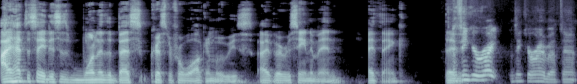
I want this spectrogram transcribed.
I have to say, this is one of the best Christopher Walken movies I've ever seen him in. I think. I think you're right. I think you're right about that.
